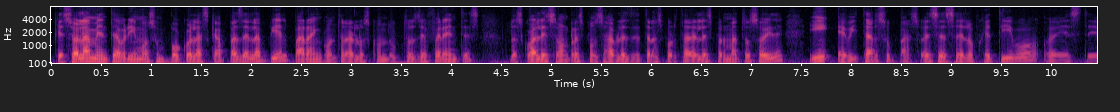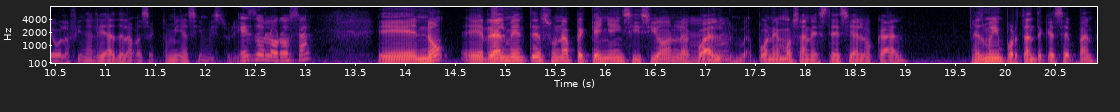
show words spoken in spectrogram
que solamente abrimos un poco las capas de la piel para encontrar los conductos deferentes, los cuales son responsables de transportar el espermatozoide y evitar su paso. Ese es el objetivo este, o la finalidad de la vasectomía sin bisturí. ¿Es dolorosa? Eh, no, eh, realmente es una pequeña incisión, la cual ponemos anestesia local. Es muy importante que sepan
